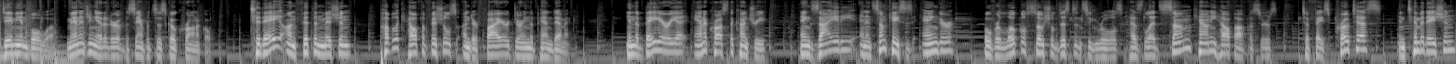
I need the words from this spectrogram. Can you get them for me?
Demian Bulwa, managing editor of the San Francisco Chronicle. Today on Fifth and Mission, public health officials under fire during the pandemic. In the Bay Area and across the country, anxiety and in some cases anger over local social distancing rules has led some county health officers to face protests, intimidation,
